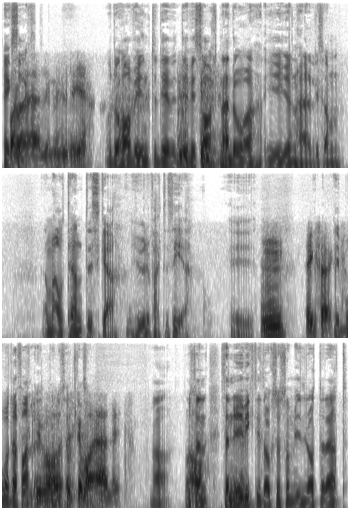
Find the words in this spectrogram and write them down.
Exakt. Bara vara ärlig med hur det är. Och då har vi ju inte, det, det vi saknar då är ju den här liksom de autentiska, hur det faktiskt är. I, mm, exakt. I båda fallen. Det ska vara, sätt, det ska liksom. vara ärligt. Ja, och ja. Sen, sen är det viktigt också som idrottare att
